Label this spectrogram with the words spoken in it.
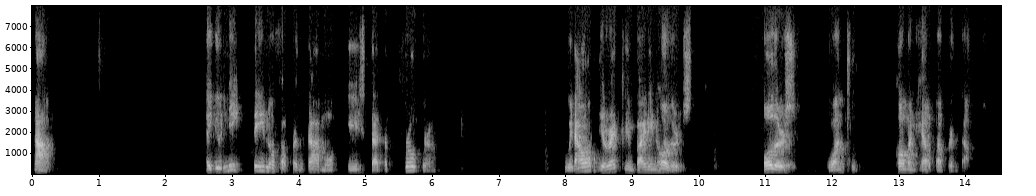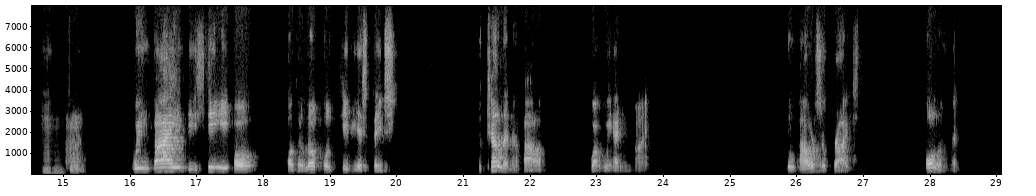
Now, a unique thing of Aprendamos is that the program, without directly inviting others, others want to come and help our. Mm-hmm. We invite the CEO of the local TV station to tell them about what we had in mind. To our surprise, all of them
